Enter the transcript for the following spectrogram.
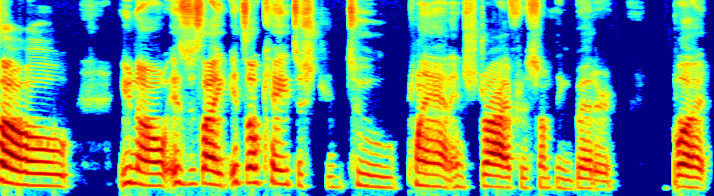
So, you know, it's just like it's okay to to plan and strive for something better, but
